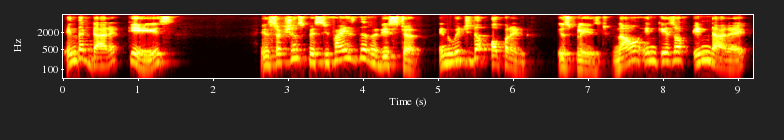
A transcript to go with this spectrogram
In the direct case, instruction specifies the register in which the operand is placed. Now, in case of indirect,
